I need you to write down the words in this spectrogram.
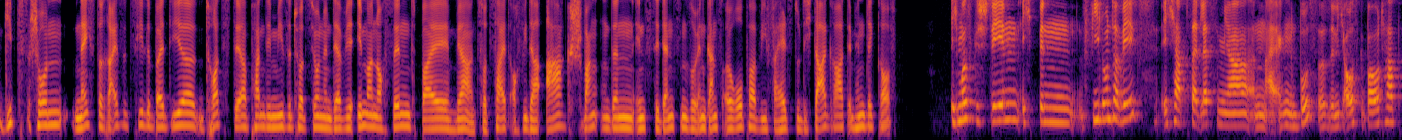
Gibt es schon nächste Reiseziele bei dir, trotz der Pandemiesituation, in der wir immer noch sind, bei ja, zurzeit auch wieder arg schwankenden Inzidenzen so in ganz Europa? Wie verhältst du dich da gerade im Hinblick drauf? Ich muss gestehen, ich bin viel unterwegs. Ich habe seit letztem Jahr einen eigenen Bus, also den ich ausgebaut habe.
